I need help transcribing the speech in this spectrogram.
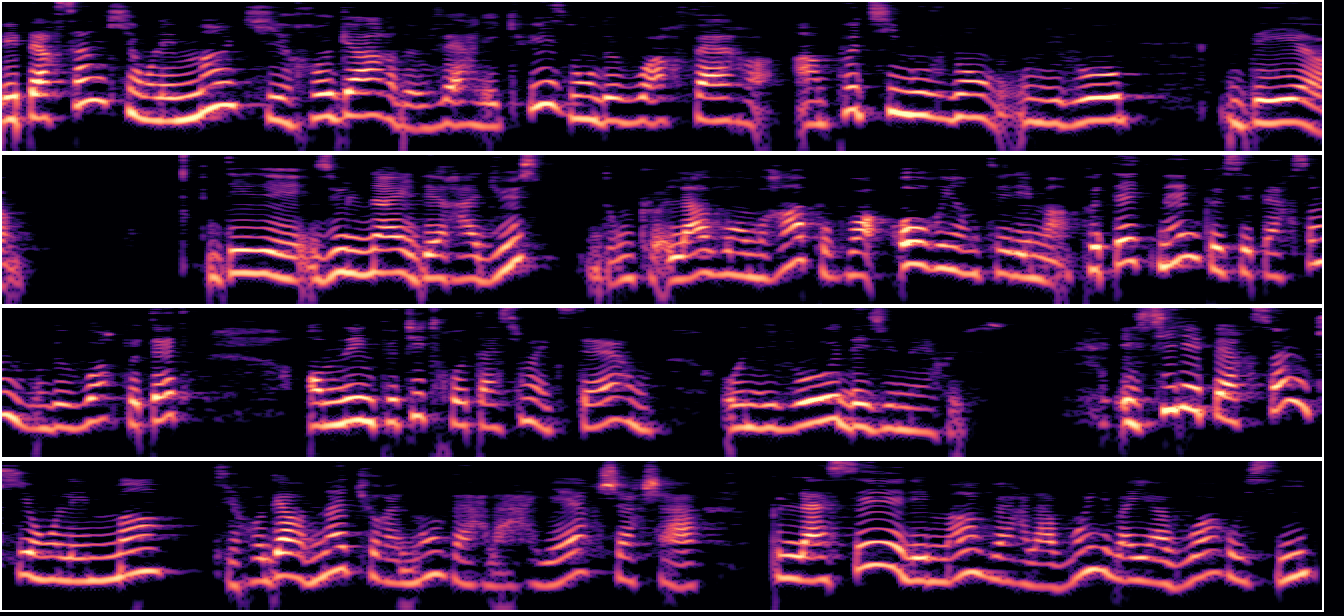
Les personnes qui ont les mains qui regardent vers les cuisses vont devoir faire un petit mouvement au niveau des, euh, des ulna et des radius, donc l'avant-bras, pour pouvoir orienter les mains. Peut-être même que ces personnes vont devoir peut-être emmener une petite rotation externe au niveau des humérus. Et si les personnes qui ont les mains qui regardent naturellement vers l'arrière cherchent à placer les mains vers l'avant, il va y avoir aussi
